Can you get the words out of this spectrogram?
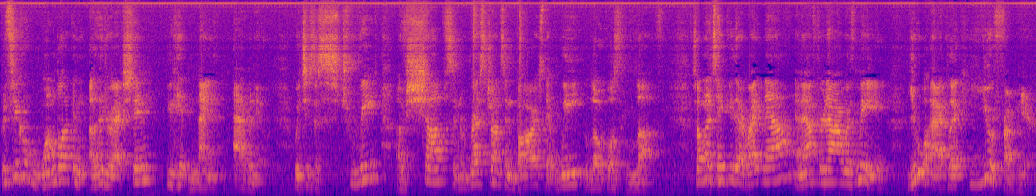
But if you go one block in the other direction, you hit 9th Avenue, which is a street of shops and restaurants and bars that we locals love. So I'm going to take you there right now, and after an hour with me, you will act like you're from here.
